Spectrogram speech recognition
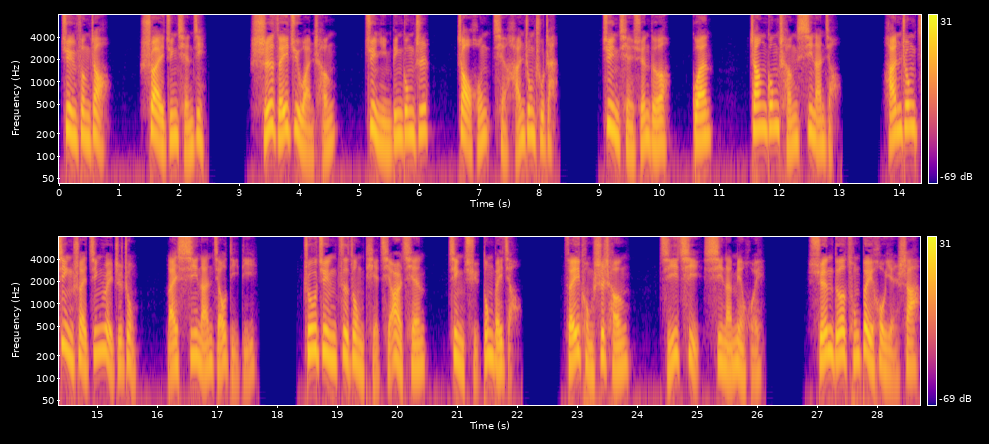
俊奉诏率军前进，时贼据宛城，郡引兵攻之。赵弘遣韩忠出战，郡遣玄德、关张攻城西南角，韩忠尽率精锐之众来西南角抵敌。朱俊自纵铁骑二千，进取东北角，贼恐失城，急弃西南面回。玄德从背后掩杀，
